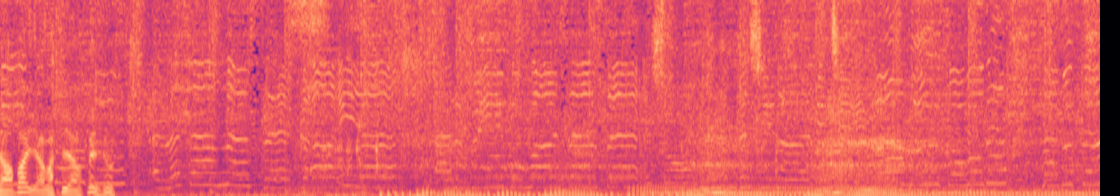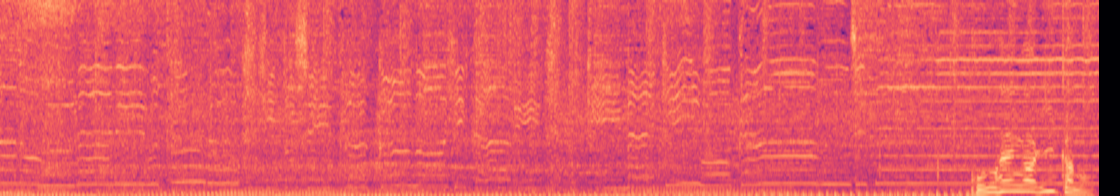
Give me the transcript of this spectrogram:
すごいやばいやばいやばい。よこの辺がいいかも。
